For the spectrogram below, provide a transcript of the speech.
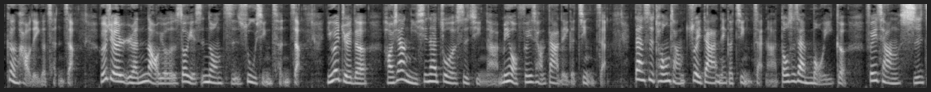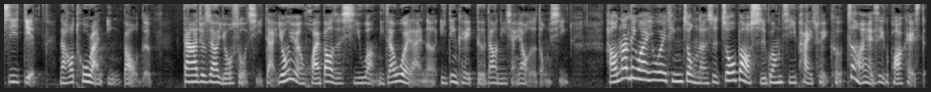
更好的一个成长，我就觉得人脑有的时候也是那种指数型成长。你会觉得好像你现在做的事情啊，没有非常大的一个进展，但是通常最大的那个进展啊，都是在某一个非常时机点，然后突然引爆的。大家就是要有所期待，永远怀抱着希望，你在未来呢，一定可以得到你想要的东西。好，那另外一位听众呢，是周报时光机派翠克，这好像也是一个 podcast 的。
